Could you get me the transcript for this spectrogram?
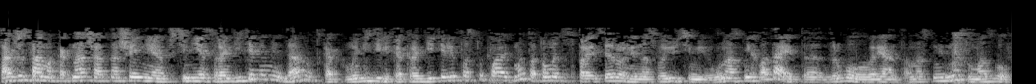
Так же самое, как наши отношения в семье с родителями, да, вот как мы видели, как родители поступают, мы потом это спроецировали на свою семью. У нас не хватает э, другого варианта, у нас нет мозгов.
